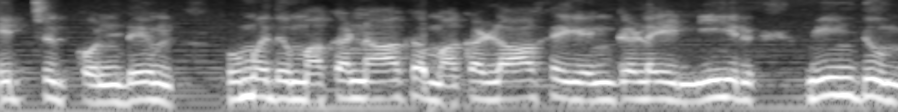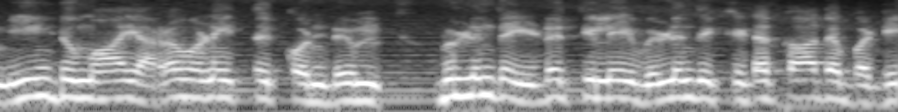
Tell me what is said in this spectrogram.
ஏற்றுக்கொண்டு உமது மகனாக மகளாக எங்களை நீர் மீண்டும் மீண்டுமாய் அரவணைத்துக் கொண்டு விழுந்த இடத்திலே விழுந்து கிடக்காதபடி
